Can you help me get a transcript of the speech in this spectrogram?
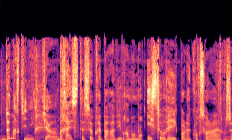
de Martinique. Brest se prépare à vivre un moment historique pour la course au large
